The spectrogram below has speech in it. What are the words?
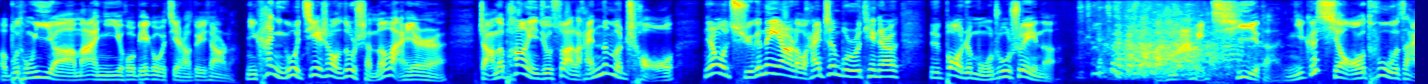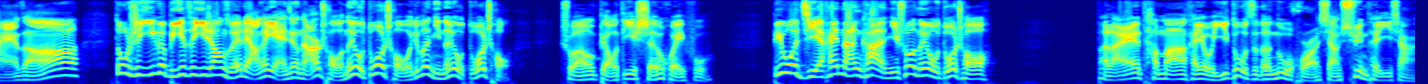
我不同意啊，妈，你以后别给我介绍对象了。你看你给我介绍的都是什么玩意儿啊？长得胖也就算了，还那么丑。”你让我娶个那样的，我还真不如天天抱着母猪睡呢。把他妈给气的，你个小兔崽子啊！都是一个鼻子一张嘴两个眼睛，哪儿丑能有多丑？我就问你能有多丑？说完，我表弟神回复：比我姐还难看，你说能有多丑？本来他妈还有一肚子的怒火，想训他一下，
